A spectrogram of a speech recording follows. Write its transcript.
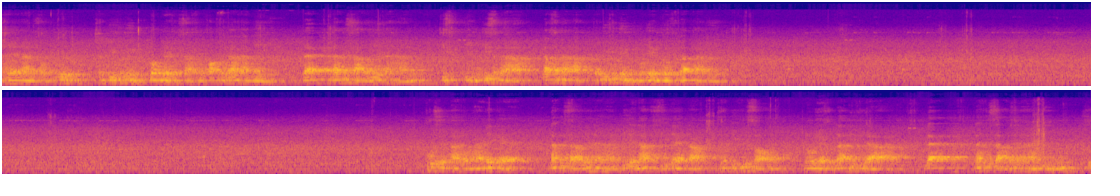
ชัยนันท์สมพืชชั้นปีที่หนึ่งโรงเรียนศึกษาสงเคราะห์สุราษฎร์ธานี และนักศึกษาวิทยาลัยกิจหญิงที่สนาลักษณะชั้นปีที่หนึ่งโรงเรียนเมืองสุราษฎร์ธานีผู้เชี่ยวชาญดอกไม้ได้แก่ นักศึกษาวิทยาลัยปียนัทศรีแดงกับชั้นปีที่สองโรงเรียนสุราษฎร์วิทยา และนักศึกษาวิทยาลัยหญิงสุ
